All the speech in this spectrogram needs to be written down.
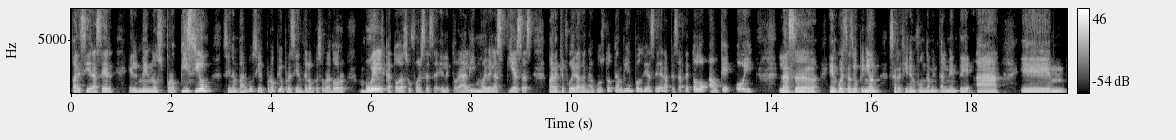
pareciera ser el menos propicio. Sin embargo, si el propio presidente López Obrador vuelca toda su fuerza electoral y mueve las piezas para que fuera Dan Augusto, también podría ser, a pesar de todo, aunque hoy las eh, encuestas de opinión se refieren fundamentalmente a... Em,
